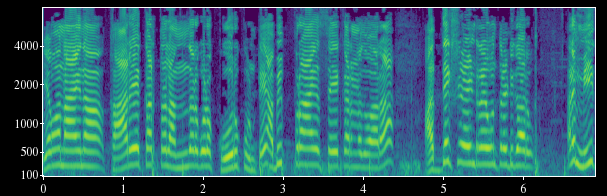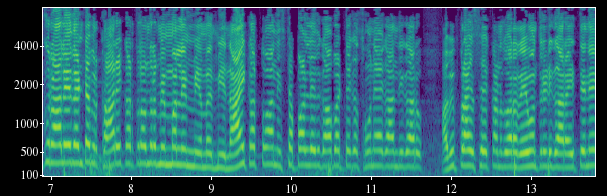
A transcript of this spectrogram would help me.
ఏమన్నా ఆయన కార్యకర్తలు అందరూ కూడా కోరుకుంటే అభిప్రాయ సేకరణ ద్వారా అధ్యక్షుడు రేవంత్ రెడ్డి గారు అంటే మీకు రాలేదంటే మీరు కార్యకర్తలందరూ మిమ్మల్ని మీ- నాయకత్వాన్ని ఇష్టపడలేదు కాబట్టి సోనియా గాంధీ గారు అభిప్రాయ సేకరణ ద్వారా రేవంత్ రెడ్డి గారు అయితేనే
